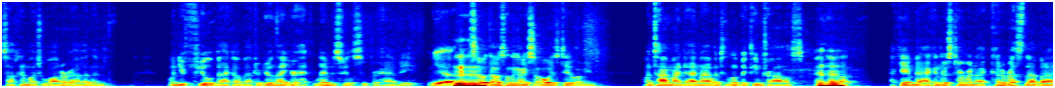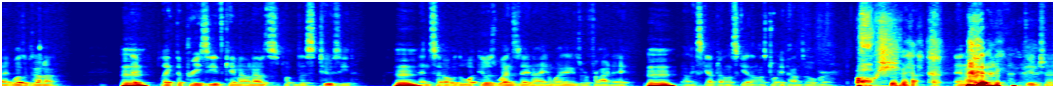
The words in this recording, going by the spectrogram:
sucking as much water out, and then when you fuel back up after doing that, your limbs feel super heavy. Yeah. And mm-hmm. so that was something I used to always do. I mean, one time my dad and I went to the Olympic team trials, and mm-hmm. uh, I came back and there's a tournament I could have wrestled that, but I wasn't gonna. And mm-hmm. then, like the pre seeds came out, and I was this two seed, Mm. and so the, it was Wednesday night, and weddings were Friday. Mm-hmm. And I like stepped on the scale, and I was twenty pounds over. oh shit, And I was like, dude, I?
